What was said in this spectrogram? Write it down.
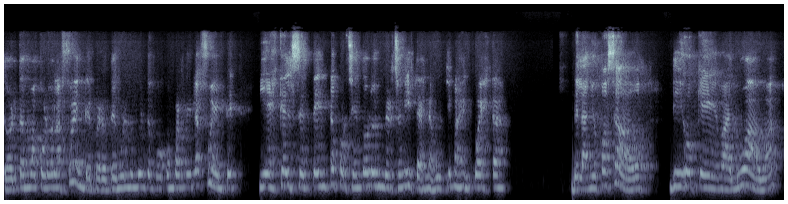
ahorita no me acuerdo la fuente, pero tengo el número y te puedo compartir la fuente, y es que el 70% de los inversionistas en las últimas encuestas del año pasado dijo que evaluaba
